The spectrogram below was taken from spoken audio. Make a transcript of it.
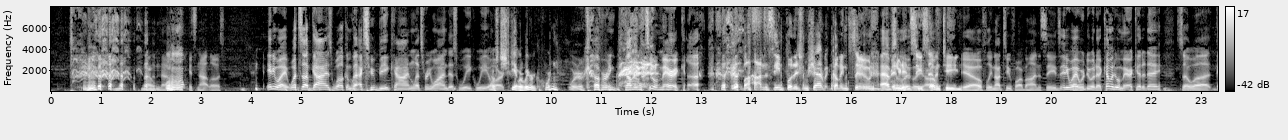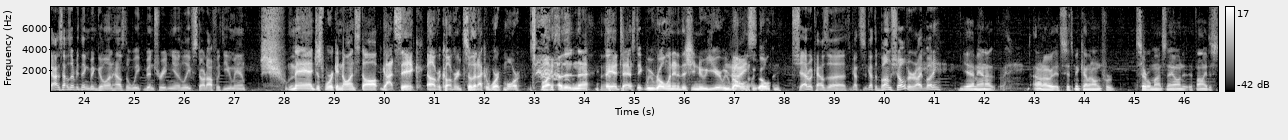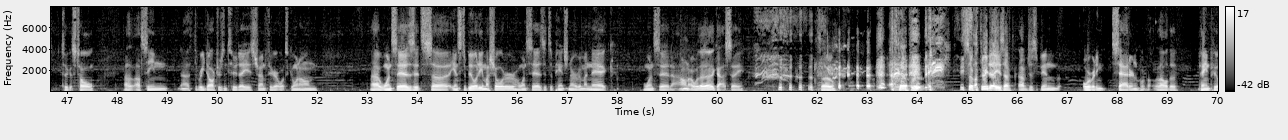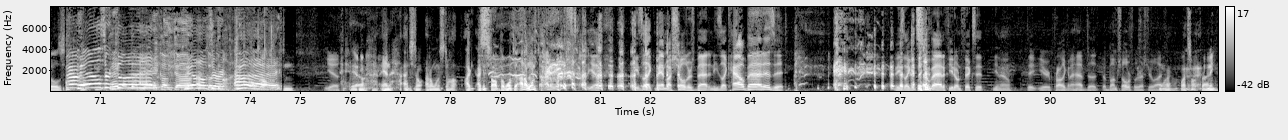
Mm-hmm. No. No, mm-hmm. it's not Lois. Anyway, what's up, guys? Welcome back to Be Kind. Let's rewind. This week we Oh are shit! Were we recording? we're covering Coming to America. behind the scene footage from Shadwick coming soon. Absolutely. Rated NC 17. Yeah, hopefully not too far behind the scenes. Anyway, we're doing a Coming to America today. So, uh, guys, how's everything been going? How's the week been treating you? Leaf, start off with you, man. Man, just working nonstop. Got sick, uh, recovered so that I could work more. But other than that, fantastic. We rolling into this new year. We rolling. Nice. We rolling. Chadwick, how's uh got got the bum shoulder, right, buddy? Yeah, man. I, I don't know. It's it's been coming on for several months now, and it finally just took its toll. I, I've seen uh, three doctors in two days trying to figure out what's going on. Uh, one says it's uh, instability in my shoulder. One says it's a pinched nerve in my neck. One said I don't know what the other guys say. so, so for, so for three days, I've I've just been orbiting Saturn with, with all the pain pills Pills are good! Pills are good! and Yeah. you know, and I just don't I don't want to stop. I, I can stop if I want to. I don't want to. I don't want to stop. Yeah. He's like, man, my shoulder's bad. And he's like, how bad is it? And he's like, it's so bad if you don't fix it, you know, that you're probably going to have the, a bum shoulder for the rest of your life. Wow, well, that's not funny.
